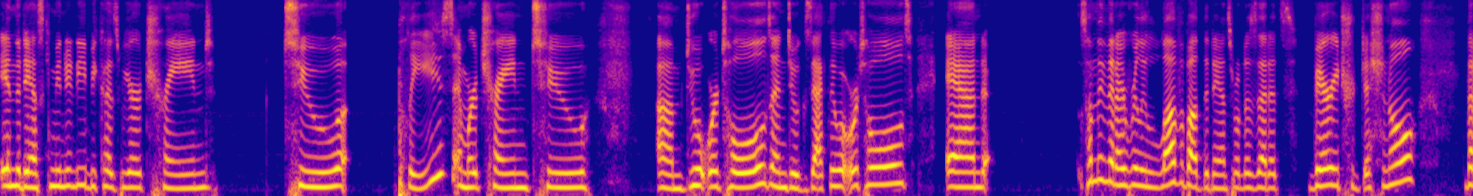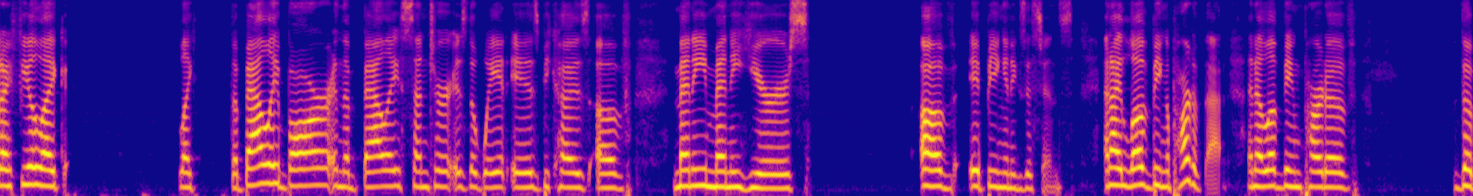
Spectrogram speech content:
in the dance community because we are trained to please and we're trained to um, do what we're told and do exactly what we're told and something that I really love about the dance world is that it's very traditional. That I feel like, like the ballet bar and the ballet center is the way it is because of many many years of it being in existence. And I love being a part of that. And I love being part of the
